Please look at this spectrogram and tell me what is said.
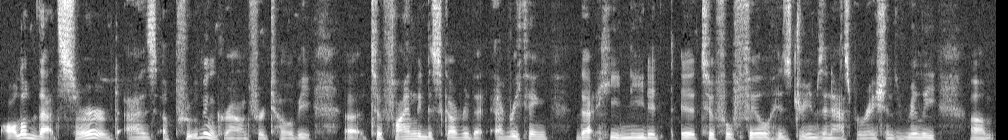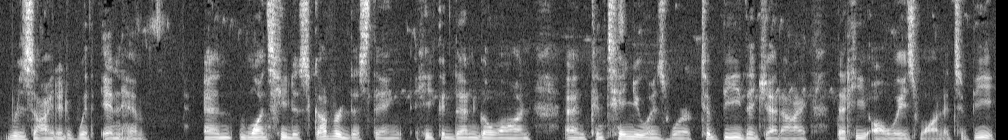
all of that served as a proving ground for Toby uh, to finally discover that everything that he needed uh, to fulfill his dreams and aspirations really um, resided within him. And once he discovered this thing, he could then go on and continue his work to be the Jedi that he always wanted to be.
